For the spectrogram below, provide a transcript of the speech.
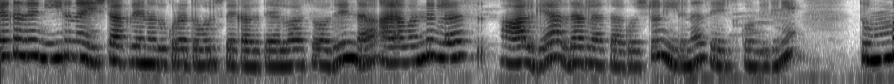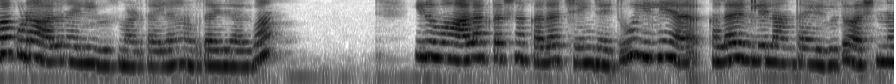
ಯಾಕಂದರೆ ನೀರನ್ನ ಎಷ್ಟಾಗ್ತದೆ ಅನ್ನೋದು ಕೂಡ ತೋರಿಸ್ಬೇಕಾಗುತ್ತೆ ಅಲ್ವಾ? ಸೊ ಅದರಿಂದ ಒಂದು ಗ್ಲಾಸ್ ಹಾಲ್ಗೆ ಅರ್ಧ ಗ್ಲಾಸ್ ಆಗುವಷ್ಟು ನೀರನ್ನು ಸೇರಿಸ್ಕೊಂಡಿದ್ದೀನಿ. ತುಂಬ ಕೂಡ ಹಾಲನ್ನು ಇಲ್ಲಿ ಯೂಸ್ ಮಾಡ್ತಾ ಇಲ್ಲ. ನೋಡ್ತಾ ಇದ್ದೀರಾ ಅಲ್ವಾ? ಇದು ಹಾಲಾದ ತಕ್ಷಣ ಕಲರ್ ಚೇಂಜ್ ಆಯಿತು. ಇಲ್ಲಿ ಕಲರ್ ಇರಲಿಲ್ಲ ಅಂತ ಹೇಳ್ಬಿಟ್ಟು ಅರ್ಶನ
